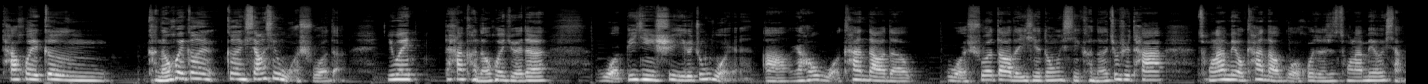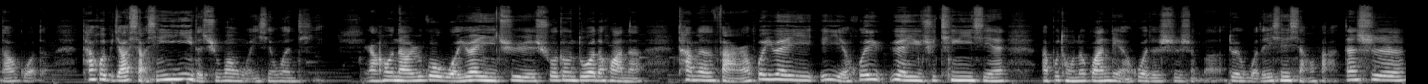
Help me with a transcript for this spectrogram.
他会更可能会更更相信我说的，因为他可能会觉得我毕竟是一个中国人啊，然后我看到的，我说到的一些东西，可能就是他从来没有看到过，或者是从来没有想到过的，他会比较小心翼翼的去问我一些问题。然后呢，如果我愿意去说更多的话呢，他们反而会愿意，也会愿意去听一些啊不同的观点或者是什么对我的一些想法。但是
